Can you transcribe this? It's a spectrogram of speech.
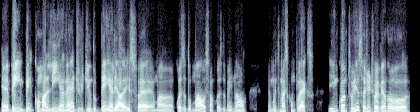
é bem, bem com uma linha, né? Dividindo bem ali, ah, isso é uma coisa do mal, isso é uma coisa do bem. Não, é muito mais complexo. E enquanto isso, a gente vai vendo,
